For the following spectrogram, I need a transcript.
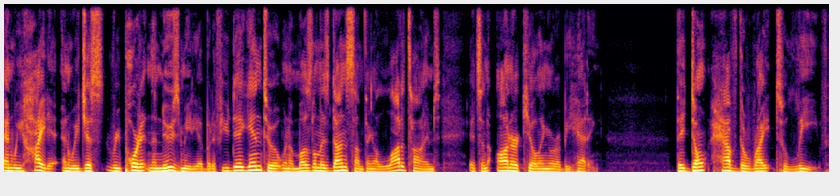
and we hide it and we just report it in the news media. But if you dig into it, when a Muslim has done something, a lot of times it's an honor killing or a beheading. They don't have the right to leave.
